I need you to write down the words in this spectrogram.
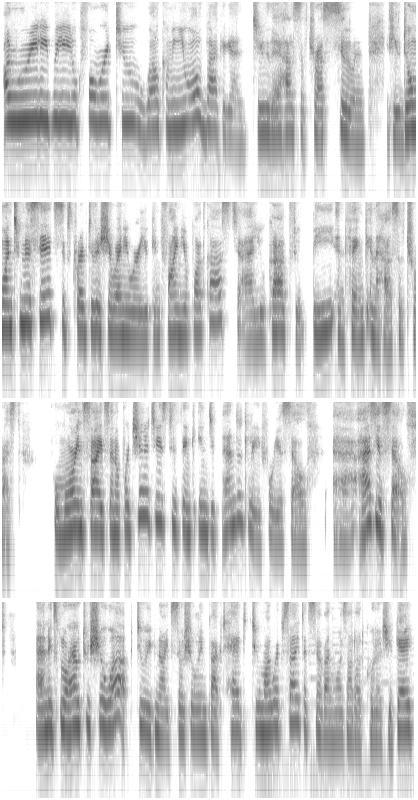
I really, really look forward to welcoming you all back again to the House of Trust soon. If you don't want to miss it, subscribe to the show anywhere you can find your podcast. Look up to Be and Think in the House of Trust. For more insights and opportunities to think independently for yourself, uh, as yourself, and explore how to show up to ignite social impact, head to my website at servanemouazan.co.uk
